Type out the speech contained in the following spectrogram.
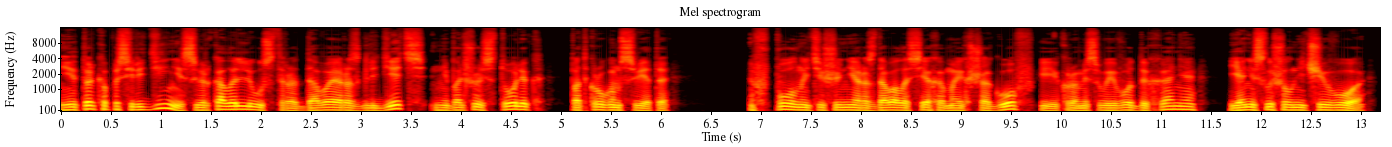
и только посередине сверкала люстра, давая разглядеть небольшой столик под кругом света. В полной тишине раздавалось эхо моих шагов, и кроме своего дыхания я не слышал ничего —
